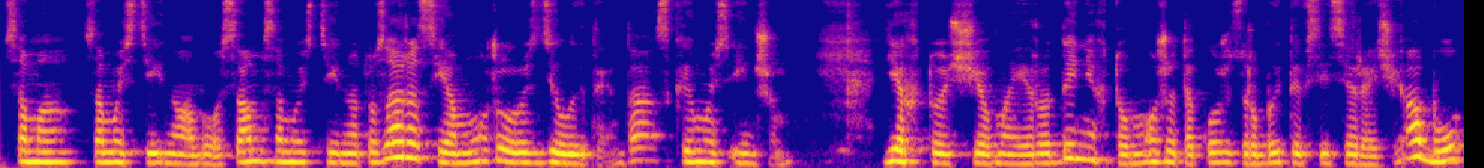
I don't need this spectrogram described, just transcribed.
сама самостійно або сам самостійно, то зараз я можу розділити да, з кимось іншим. Є хтось ще в моїй родині, хто може також зробити всі ці речі. Або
